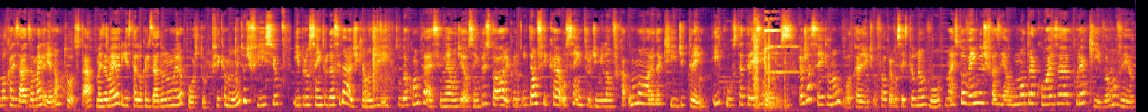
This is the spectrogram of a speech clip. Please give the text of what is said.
localizados, a maioria, não todos, tá? Mas a maioria está localizado num aeroporto. Fica muito difícil ir para o centro da cidade, que é onde tudo acontece, né? Onde é o centro histórico. Então fica o centro de Milão fica uma hora daqui de trem e custa 13 euros. Eu já sei que eu não vou, tá, gente? Vou falar para vocês que eu não vou, mas tô vendo de fazer alguma outra coisa por aqui. Vamos ver. Eu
